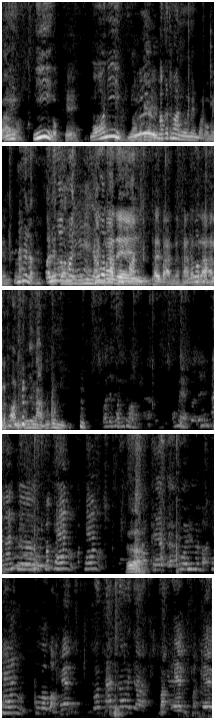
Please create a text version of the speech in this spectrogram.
บ้านี่เหรอนี่ ดอกเค หมอนี่ยอดแค่เลยผักกระท่อนโมเมนบอกโมแมนไม่ใช่เหรออ๋อนึกว่าผักแต่ตอนนี้มีอย่างนึกว่ามาผักแต่คุณท่อนไทยบ้านนะหานึกว่าน้ำผักร้านคุณท่อนมันจะหนาดทุกคนอันนั้นคือบักแข้งบักแข้งเออแค่เออพวกนี้มันบอกแข้งพวกเราบอกแข้งก็แข้งได้จ้ะบักแข้งบักแข้ง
